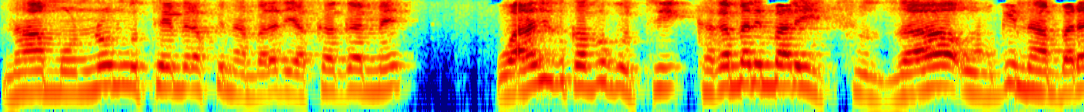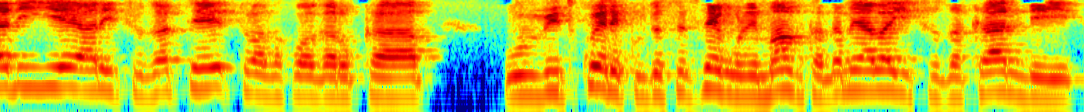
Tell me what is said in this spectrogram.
Nta muntu n'umwe utemera ko intambara ari iya kagame. Warangiza ukavuga uti kagame arimo aricuza ubwo intambara ari iye aricuza ate? Turaza kuhagaruka ubu bitwereka udusesengura impamvu kagame yaba yicuza kandi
